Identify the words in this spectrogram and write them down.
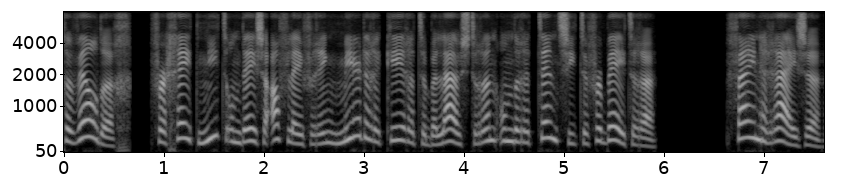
Geweldig! Vergeet niet om deze aflevering meerdere keren te beluisteren om de retentie te verbeteren. Fijne reizen!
